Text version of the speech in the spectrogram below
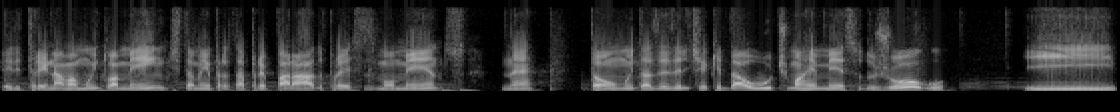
ele treinava muito a mente também para estar preparado para esses momentos, né? Então muitas vezes ele tinha que dar o último arremesso do jogo e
